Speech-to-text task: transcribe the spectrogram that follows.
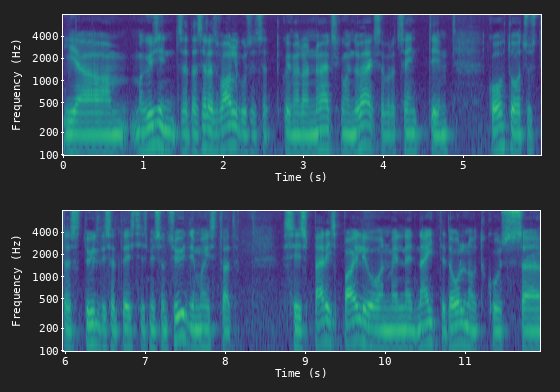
ja ma küsin seda selles valguses, et kui meil on üheksakümmend üheksa protsenti kohtuotsustest üldiselt Eestis, mis on süüdimõistvad, siis päris palju on meil neid näiteid olnud, kus äh,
